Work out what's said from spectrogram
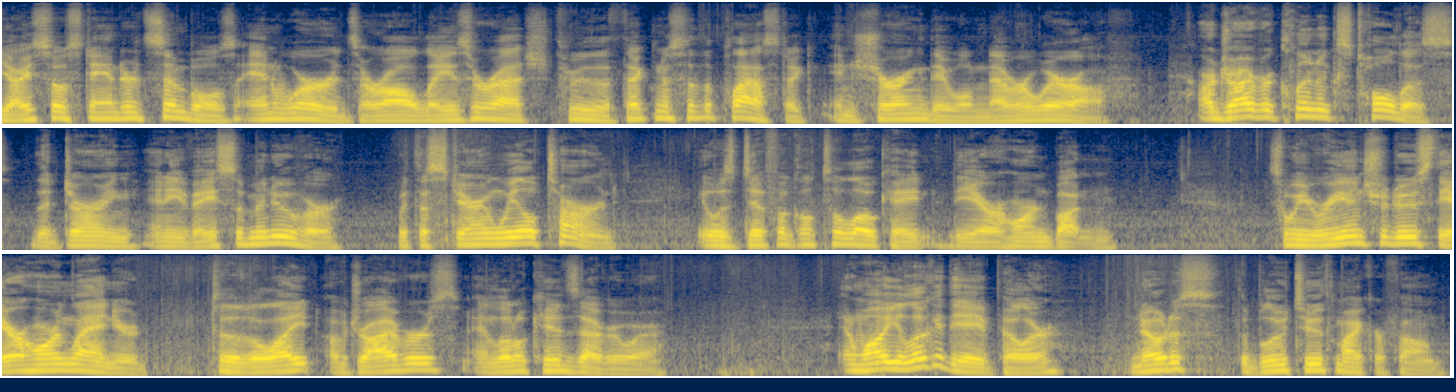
The ISO standard symbols and words are all laser etched through the thickness of the plastic, ensuring they will never wear off. Our driver clinics told us that during an evasive maneuver, with the steering wheel turned, it was difficult to locate the air horn button. So we reintroduced the air horn lanyard to the delight of drivers and little kids everywhere. And while you look at the A-pillar, notice the Bluetooth microphone.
